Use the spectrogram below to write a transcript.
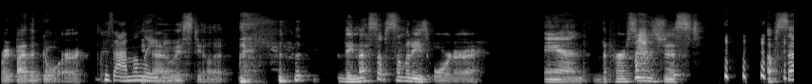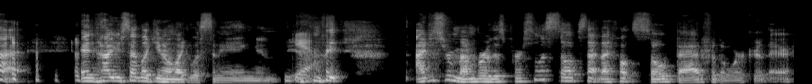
right by the door. Because I'm a You know, lady. I always steal it. they messed up somebody's order, and the person was just upset. And how you said, like, you know, like listening, and Yeah. like, I just remember this person was so upset, and I felt so bad for the worker there.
